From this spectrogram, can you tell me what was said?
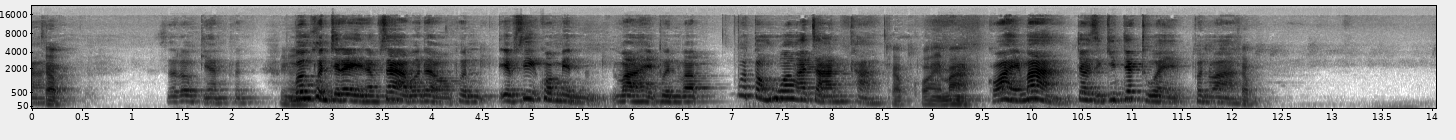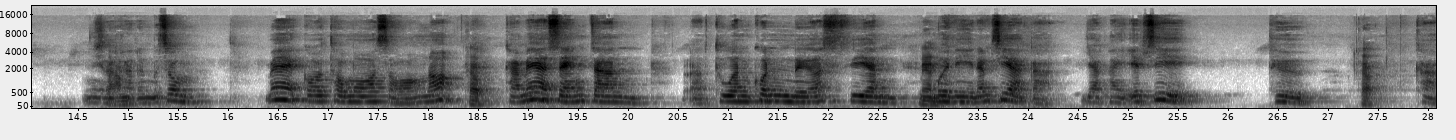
ค่ะครับ สโลแกนเพิ่นพี่น้องเบิ่งเพิ่นจะได้นำซาบ่ดอกเพิ่น FC คอมเมนต์ว่าให้เพิ่นว่าบ่ ต้องห่วงอาจารย์ค่ะ ครับขอให้มาขอให้มาเจ้าสิกินจักถ้วยเพิ่นว่าครับ นี่แหละสามค่ะท่านผู้ชม แม่กทมสองเนาะครับ ค่ะแม่แสงจันทร์อ่าทวนคนเหนือเซียนแม่น มือนี้น้ำเสียกะ อยากให้ FC ถือครับค่ะ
